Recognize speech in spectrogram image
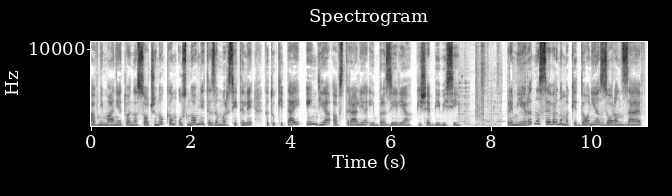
а вниманието е насочено към основните замърсители като Китай, Индия, Австралия и Бразилия, пише BBC. Премиерът на Северна Македония Зоран Заев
